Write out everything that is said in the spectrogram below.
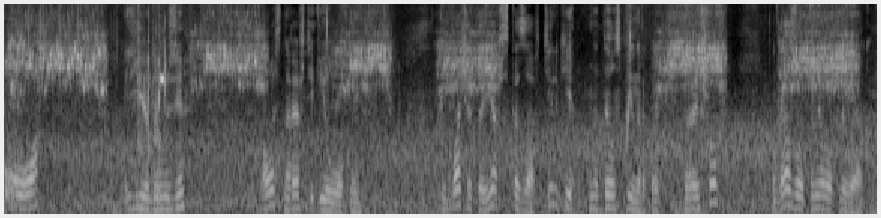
О! Є, друзі. А ось нарешті і окунь. Бачите, я ж сказав, тільки на теоспінер перейшов, одразу окуньова клювака.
